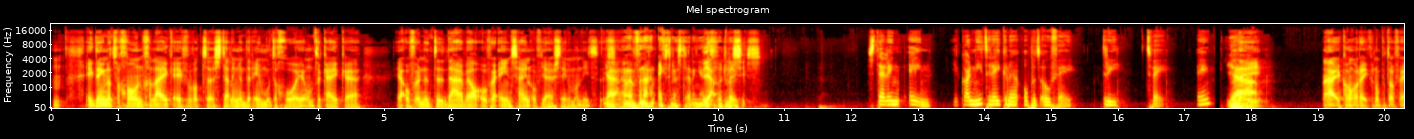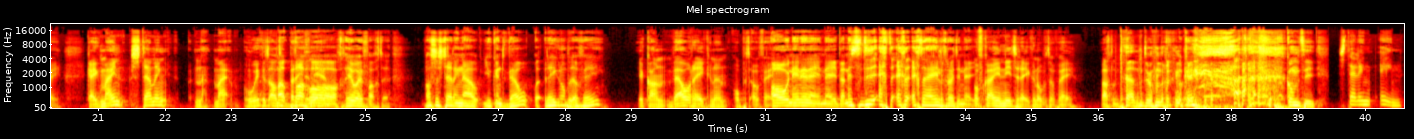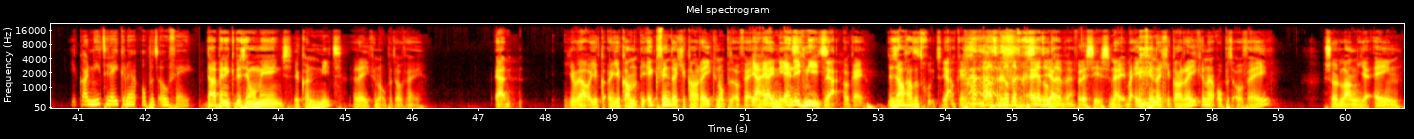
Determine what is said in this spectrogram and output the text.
Hm. Ik denk dat we gewoon gelijk even wat eh, stellingen erin moeten gooien om te kijken ja, of we het er daar wel over eens zijn of juist helemaal niet. Dus, ja, eh, en we hebben vandaag een extra stelling. Hè? ja, dat wordt leuk. precies. Stelling 1. Je kan niet rekenen op het OV. 3, 2, 1. Ja, Nee. Nou, je kan wel rekenen op het OV. Kijk, mijn stelling, maar hoe ik het altijd maar wacht, wacht, heel even wachten. Was de stelling nou, je kunt wel eh, rekenen op het OV? Je kan wel rekenen op het OV. Oh, nee, nee, nee, nee. Dan is het echt, echt, echt een hele grote nee. Of kan je niet rekenen op het OV? Wacht, dan doen we nog een Oké. keer. Komt-ie. Stelling 1. Je kan niet rekenen op het OV. Daar ben ik het dus helemaal mee eens. Je kan niet rekenen op het OV. Ja, jawel. Je kan, je kan, ik vind dat je kan rekenen op het OV. en jij en, niet. En ik niet. Ja, oké. Dus dan gaat het goed. Ja. Oké, laten we dat even gezetteld Eh, ja, hebben. Precies. Nee, maar ik vind dat je kan rekenen op het OV... zolang je één,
